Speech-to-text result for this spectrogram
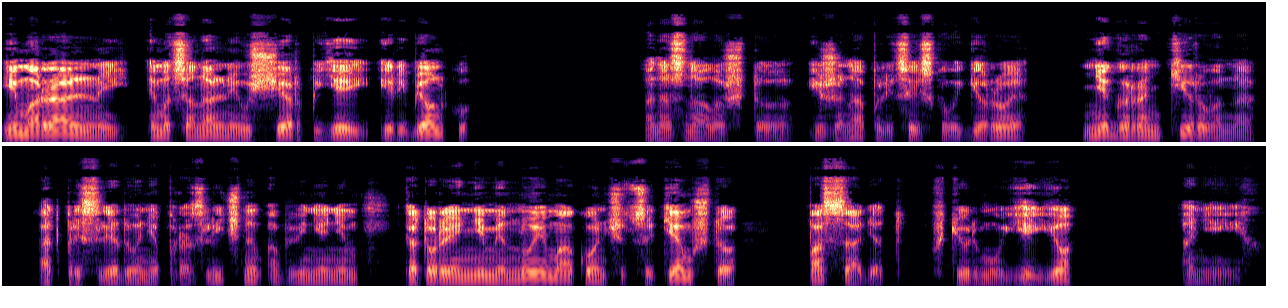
и моральный эмоциональный ущерб ей и ребенку, она знала, что и жена полицейского героя не гарантирована от преследования по различным обвинениям, которое неминуемо окончится тем, что посадят в тюрьму ее, а не их.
